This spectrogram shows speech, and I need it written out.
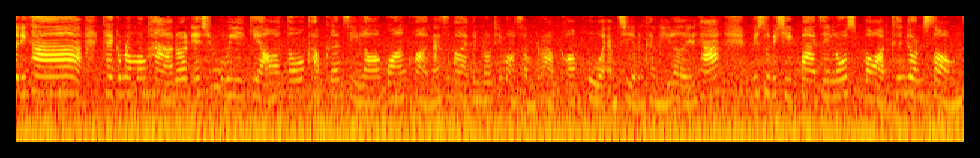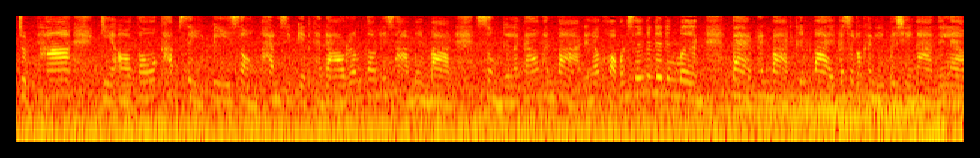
วัสดีค่ะ ใครกำลังมองหารถ SUV เกียร์ออโต้ขับเคลื่อน4ล้อกว้างขวางนั่งสบายเป็นรถที่เหมาะสำหรับครอบครัว แอมเชียร์เป็นคันนี้เลยนะคะ Mitsubishi Pajero Sport เครื่องยนต์ 2.5 เกียร์ออโต้ขับ 4 ปี 2011 ค่ะดาวเริ่มต้นที่ 30,000 บาท ส่งเดือนละ 9,000 บาทนะคะขอคนซื้อเงินเดือน18,000 บาทขึ้นไป ก็ซื้อรถคันนี้ไปใช้งานได้แล้ว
